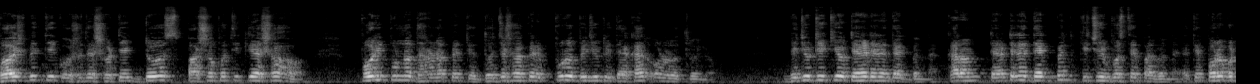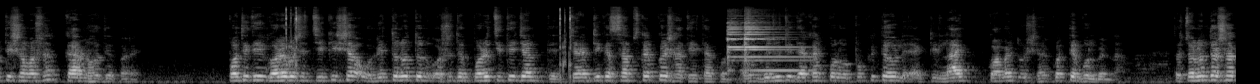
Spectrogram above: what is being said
বয়সভিত্তিক ওষুধের সঠিক ডোজ, পার্শ্ব প্রতিক্রিয়া সহ পরিপূর্ণ ধারণা পেতে ধৈর্য সহকারে পুরো ভিডিওটি দেখার অনুরোধ রইল। ভিডিওটি কেউ টেনে টেনে দেখবেন না, কারণ টেনে টেনে দেখবেন কিছুই বুঝতে পারবেন না। এতে পরবর্তী সমস্যার কারণ হতে পারে। প্রতিদিন ঘরে বসে চিকিৎসা ও নিত্য নতুন ওষুধের পরিচিতি জানতে চ্যানেলটিকে সাবস্ক্রাইব করে সাথেই থাকুন এবং ভিডিওটি দেখার পর উপকৃত হলে একটি লাইক, কমেন্ট ও শেয়ার করতে ভুলবেন না। তো চলুন দর্শক,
